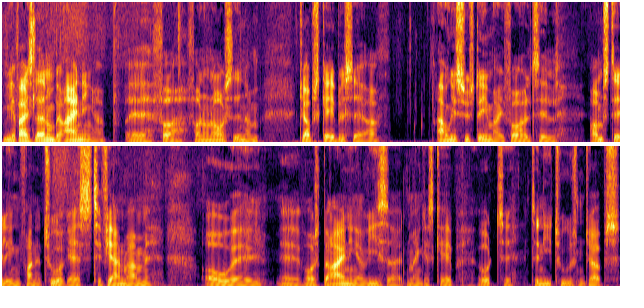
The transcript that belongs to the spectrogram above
vi har faktisk lavet nogle beregninger øh, for, for nogle år siden om jobskabelse og afgiftssystemer i forhold til omstillingen fra naturgas til fjernvarme. Og øh, øh, vores beregninger viser, at man kan skabe 8-9.000 jobs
